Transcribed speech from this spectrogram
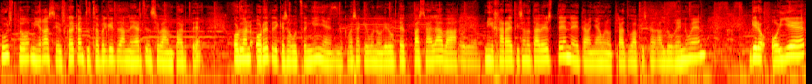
justo, nigaz Euskal Kantu Txapelketetan hartzen zeban parte. Orduan horretetik ezagutzen ginen, lo que pasa que, bueno, gero urteak pasala, ba, Hori da. ni jarraitu izan dut abesten, eta baina, bueno, tratua pizkat galdu genuen. Gero, oier,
